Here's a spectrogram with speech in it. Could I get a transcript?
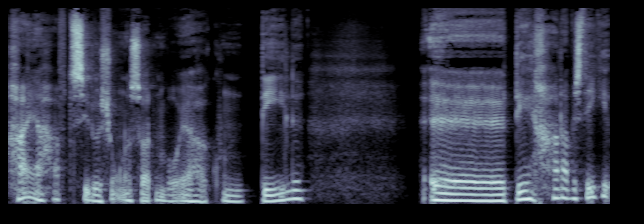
har jeg haft situationer sådan, hvor jeg har kunnet dele? Øh, det har der vist ikke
